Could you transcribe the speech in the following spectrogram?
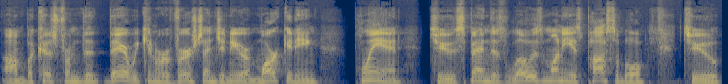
um, because from the, there we can reverse engineer marketing plan to spend as low as money as possible to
